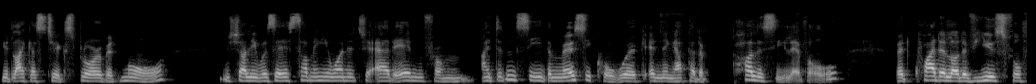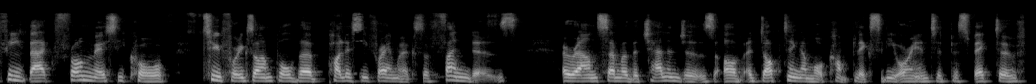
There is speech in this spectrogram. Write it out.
you'd like us to explore a bit more. Michelle, was there something you wanted to add in from, I didn't see the Mercy Corps work ending up at a policy level, but quite a lot of useful feedback from Mercy Corps to, for example, the policy frameworks of funders around some of the challenges of adopting a more complexity oriented perspective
